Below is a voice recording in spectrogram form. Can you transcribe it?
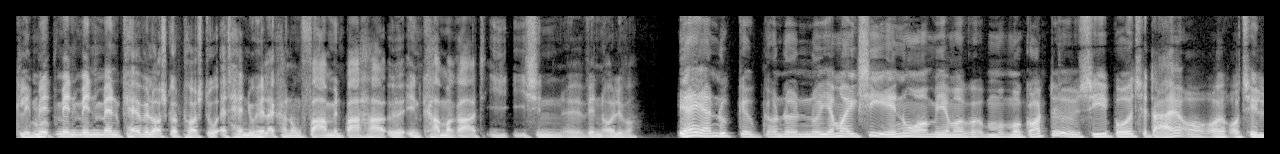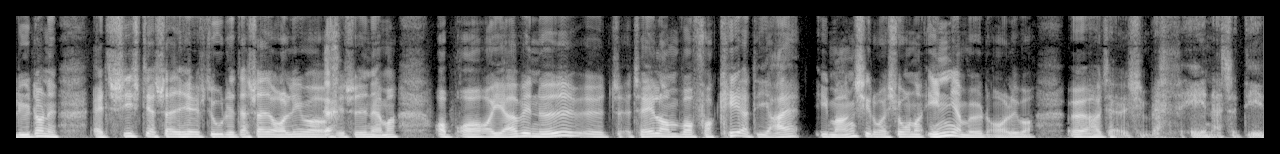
glemmer. men, men, men man kan vel også godt påstå, at han jo heller ikke har nogen far, men bare har øh, en kammerat i, i sin øh, ven Oliver. Ja, ja, nu, nu, jeg må ikke sige endnu, men jeg må, må, må godt øh, sige både til dig og, og, og til lytterne, at sidst jeg sad her i studiet, der sad Oliver Ja. ved siden af mig, og, og, og jeg vil nøde øh, tale om, hvor forkert jeg i mange situationer, inden jeg mødte Oliver, øh, har talt, hvad fanden, altså, det er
